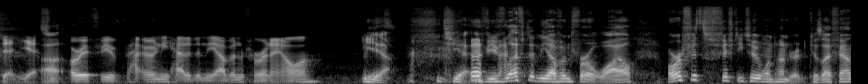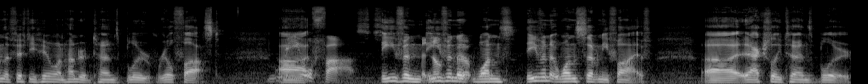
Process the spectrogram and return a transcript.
Then yes, Uh, or if you've only had it in the oven for an hour, yes. Yeah. yeah. If you've left it in the oven for a while, or if it's 52 100, because I found that 52 100 turns blue real fast. Real fast. Even even at one even at 175, uh, it actually turns blue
